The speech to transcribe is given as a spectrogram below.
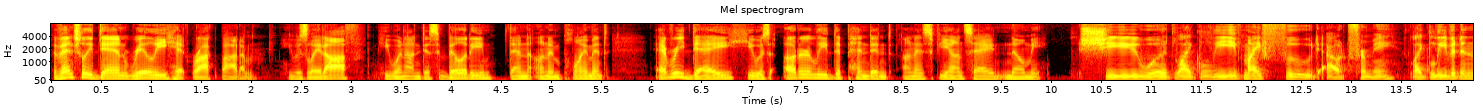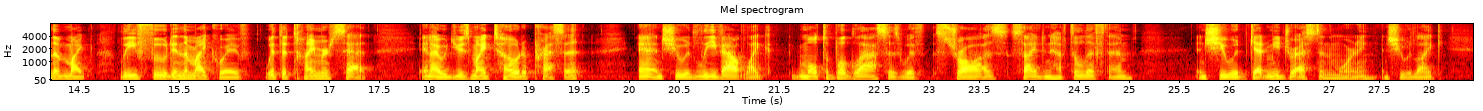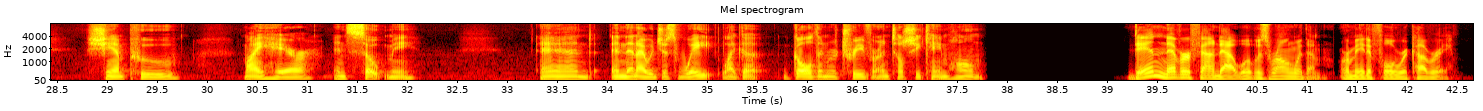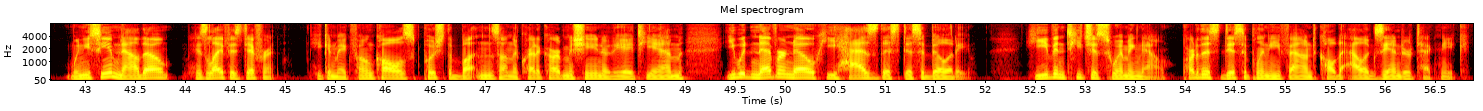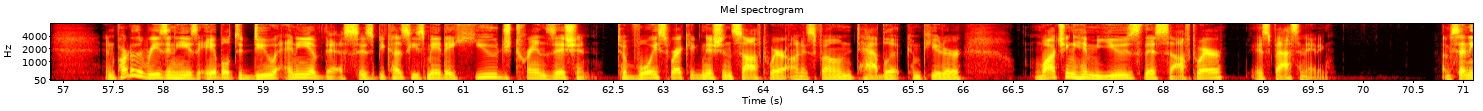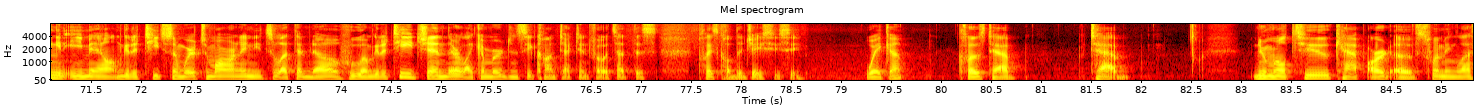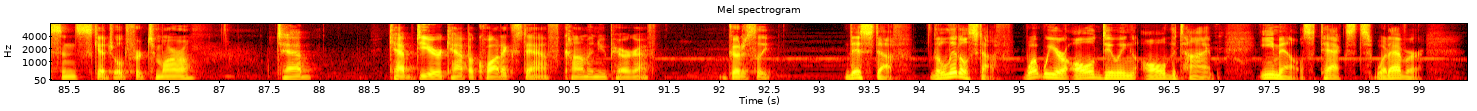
Eventually, Dan really hit rock bottom. He was laid off, he went on disability, then unemployment. Every day, he was utterly dependent on his fiancee, Nomi. She would like leave my food out for me, like leave it in the mic, leave food in the microwave with the timer set, and I would use my toe to press it, and she would leave out like multiple glasses with straws so I didn't have to lift them. And she would get me dressed in the morning, and she would like shampoo my hair and soap me. And and then I would just wait like a golden retriever until she came home. Dan never found out what was wrong with him or made a full recovery. When you see him now, though, his life is different. He can make phone calls, push the buttons on the credit card machine or the ATM. You would never know he has this disability. He even teaches swimming now, part of this discipline he found called the Alexander Technique. And part of the reason he is able to do any of this is because he's made a huge transition to voice recognition software on his phone, tablet, computer. Watching him use this software is fascinating. I'm sending an email. I'm going to teach somewhere tomorrow, and I need to let them know who I'm going to teach and their like emergency contact info. It's at this place called the JCC. Wake up, close tab, tab. Numeral two, cap art of swimming lessons scheduled for tomorrow. Tab, cap deer, cap aquatic staff, comma new paragraph. Go to sleep. This stuff, the little stuff, what we are all doing all the time emails, texts, whatever.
